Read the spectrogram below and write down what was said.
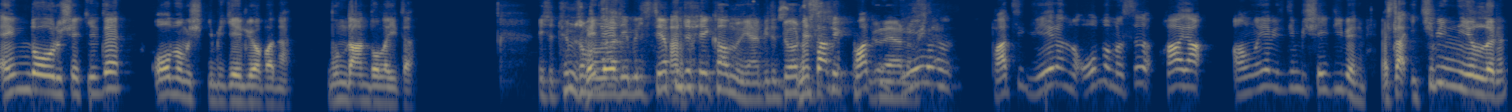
en doğru şekilde olmamış gibi geliyor bana. Bundan dolayı da. İşte tüm zamanlarda diye bir liste yapınca yani, şey kalmıyor yani. Bir de dört mesela Patrick Vieira'nın olmaması hala anlayabildiğim bir şey değil benim. Mesela 2000'li yılların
